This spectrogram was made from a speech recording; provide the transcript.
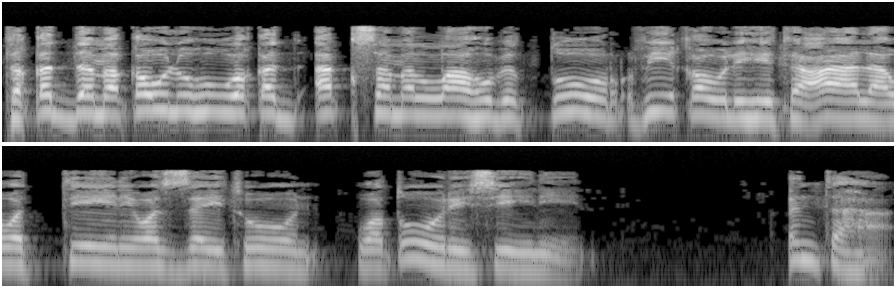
تقدم قوله وقد أقسم الله بالطور في قوله تعالى والتين والزيتون وطور سينين. انتهى.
